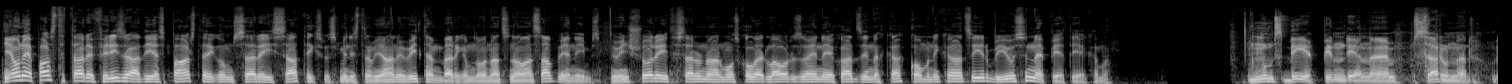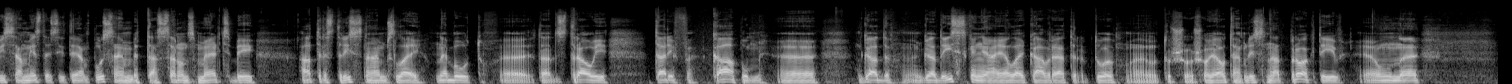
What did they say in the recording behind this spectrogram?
Jaunie pasta tarifi ir izrādījies pārsteigums arī satiksmes ministram Jānim Vitsenbergam no Nacionālās apvienības. Viņš šorīt sarunā ar mūsu kolēģi Lauru Zvejnieku atzina, ka komunikācija ir bijusi nepietiekama. Mums bija pirmdien eh, saruna ar visām iesaistītajām pusēm, bet tās sarunas mērķis bija atrast risinājumus, lai nebūtu eh, tādi strauji tarifa kāpumi eh, gada, gada izskaņā, ja, lai kā varētu to, šo, šo jautājumu risināt proaktīvi. Ja, un,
